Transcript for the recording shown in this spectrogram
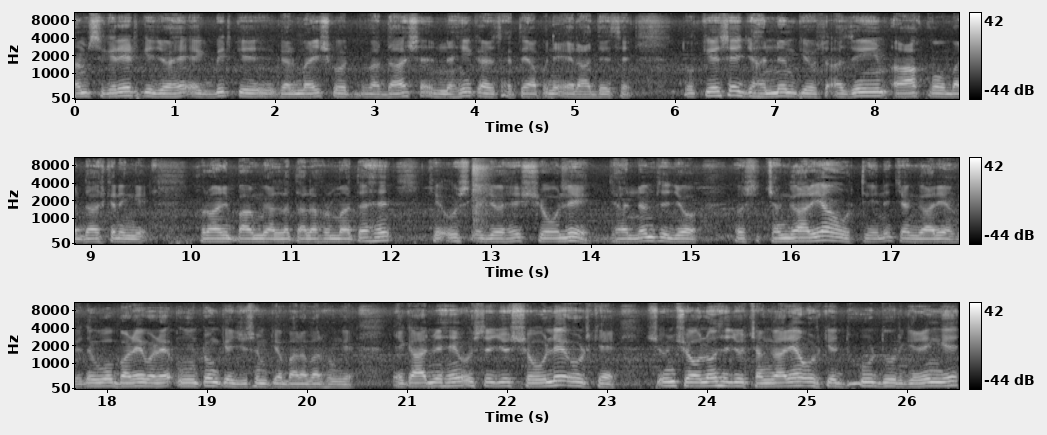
ہم سگریٹ کی جو ہے ایک بٹ کی گرمائش کو برداشت نہیں کر سکتے اپنے ارادے سے۔ تو کیسے جہنم کی اس عظیم آگ کو برداشت کریں گے؟ قرآن پاک میں اللہ تعالیٰ فرماتا ہے کہ اس کے جو ہے شعلے جہنم سے جو اس چنگاریاں اٹھتی ہیں نا، چنگاریاں کہتے ہیں، وہ بڑے بڑے اونٹوں کے جسم کے برابر ہوں گے۔ ایک آدمی ہیں اس سے جو شعلے اٹھ کے، ان شعلوں سے جو چنگاریاں اٹھ کے دور دور گریں گے،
